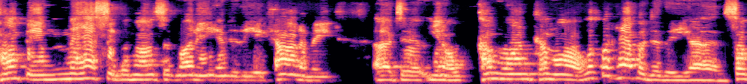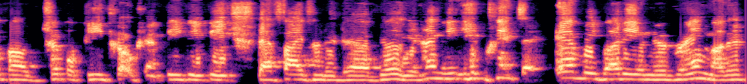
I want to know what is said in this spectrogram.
pumping massive amounts of money into the economy uh, to, you know, come one, come all. Look what happened to the uh, so-called triple P program, PPP, that 500 uh, billion. I mean, it went to everybody and their grandmother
